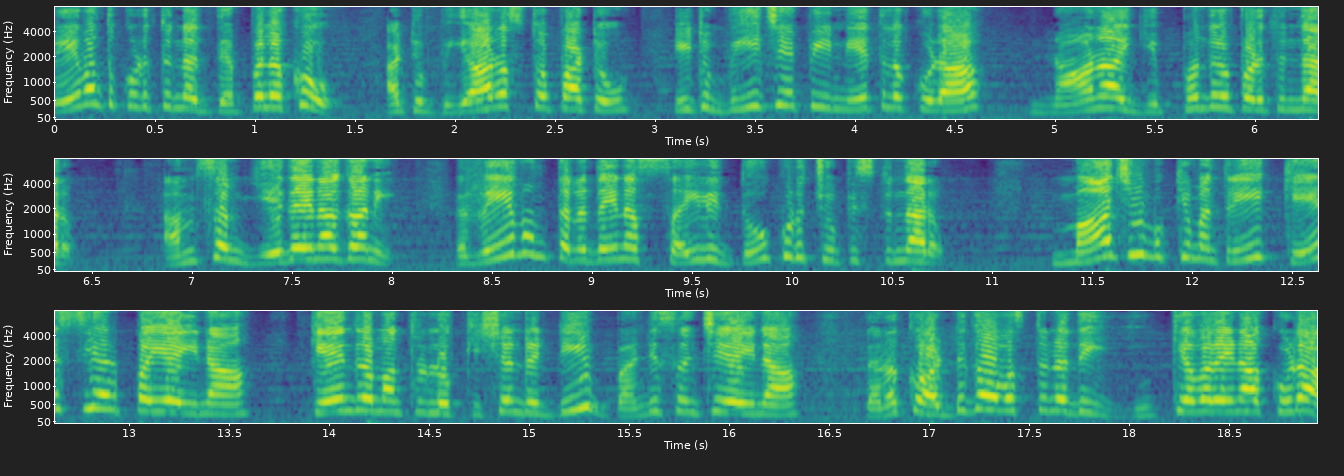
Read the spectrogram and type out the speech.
రేవంత్ కొడుతున్న దెబ్బలకు అటు బీఆర్ఎస్తో పాటు ఇటు బీజేపీ నేతలు కూడా నానా ఇబ్బందులు పడుతున్నారు. అంశం ఏదైనా గాని రేవంత్ తనదైన శైలి దూకుడు చూపిస్తున్నారు. మాజీ ముఖ్యమంత్రి కేసీఆర్ పై అయినా కేంద్ర మంత్రులు కిషన్ రెడ్డి బండి సంజయ్ అయినా తనకు అడ్డుగా వస్తున్నది ఇంకెవరైనా కూడా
